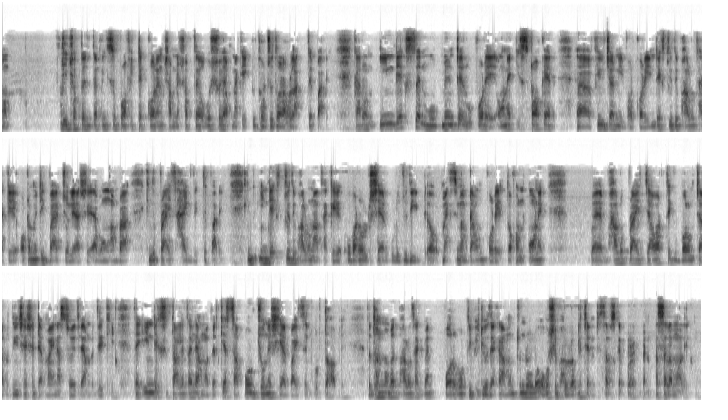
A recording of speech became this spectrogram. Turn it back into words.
এই সপ্তাহে যদি আপনি কিছু প্রফিট টেক করেন, সামনের সপ্তাহে অবশ্যই আপনাকে একটু ধৈর্য ধরা লাগতে পারে। কারণ ইন্ডেক্সের মুভমেন্টের উপরে অনেক স্টকের ফিউচার নির্ভর করে। ইন্ডেক্স যদি ভালো থাকে অটোমেটিক বায়ার চলে আসে এবং আমরা কিন্তু প্রাইস হাইক দেখতে পারি। কিন্তু ইন্ডেক্স যদি ভালো না থাকে ওভারঅল শেয়ারগুলো যদি ম্যাক্সিমাম ডাউন করে, তখন অনেক ভালো প্রাইস যাওয়ার থেকে বরং চার দিন শেষে মাইনাস হয়ে যায় আমরা দেখি। তাই ইন্ডেক্সের তালে তালে আমাদেরকে সাপোর্ট জোনে শেয়ার বাই সেল করতে হবে। তো ধন্যবাদ, ভালো থাকবেন। পরবর্তী ভিডিও দেখার আমন্ত্রণ রইল। অবশ্যই ভালো লাগলে চ্যানেলটি সাবস্ক্রাইব করে রাখবেন। আসসালামু আলাইকুম।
